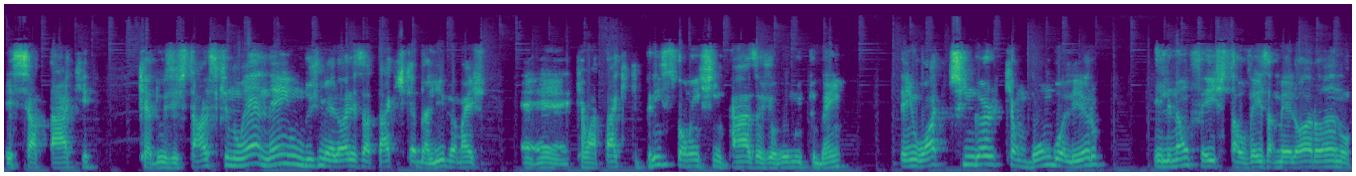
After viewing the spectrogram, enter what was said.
esse ataque que é dos Stars, que não é nem um dos melhores ataques que é da liga, mas é, é, que é um ataque que principalmente em casa jogou muito bem. Tem o Ottinger, que é um bom goleiro. Ele não fez talvez a melhor ano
